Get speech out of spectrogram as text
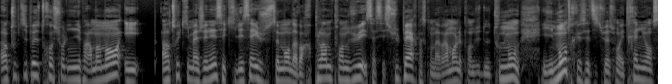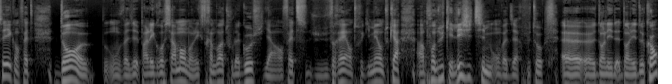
un tout petit peu trop surligné par moment et un truc qui m'a gêné, c'est qu'il essaye justement d'avoir plein de points de vue, et ça c'est super parce qu'on a vraiment le point de vue de tout le monde, et il montre que cette situation est très nuancée, et qu'en fait, dans, euh, on va dire- parler grossièrement, dans l'extrême droite ou la gauche, il y a en fait du vrai, entre guillemets, en tout cas, un point de vue qui est légitime, on va dire plutôt, euh, euh, dans, les, dans les deux camps.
